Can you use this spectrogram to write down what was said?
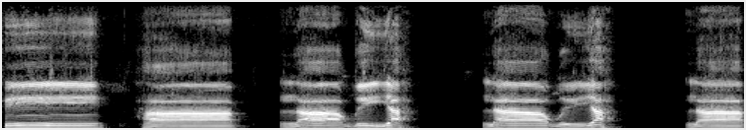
ফি হা লাগিয়াহ লাগিয়াহ। লা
